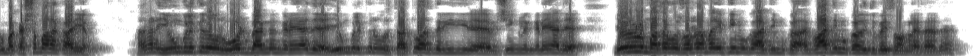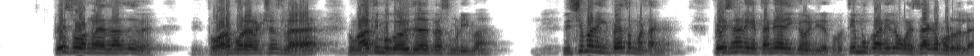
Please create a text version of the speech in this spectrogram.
ரொம்ப கஷ்டமான காரியம். அதனால் இவங்களுக்குன்னு ஒரு ஓட் பேங்கும் கிடையாது இவங்களுக்குன்னு ஒரு தத்துவார்த்த ரீதியில் விஷயங்களும் கிடையாது. இவர்களும் மற்றவங்க சொல்கிற மாதிரி திமுக அதிமுக இப்போ அதிமுக அழுத்து பேசுவாங்களா ஏதாவது? பேசுவாங்களா ஏதாவது? இப்போ வரப்போகிற எலெக்ஷன்ஸில் இவங்க அதிமுக அழுத்து ஏதாவது பேச முடியுமா? நிச்சயமாக நீங்கள் பேச மாட்டாங்க. பேசினா நீங்க தனியா நிற்க வேண்டியிருக்கும் திமுக அணியில உங்களை சேர்க்க போறதில்ல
